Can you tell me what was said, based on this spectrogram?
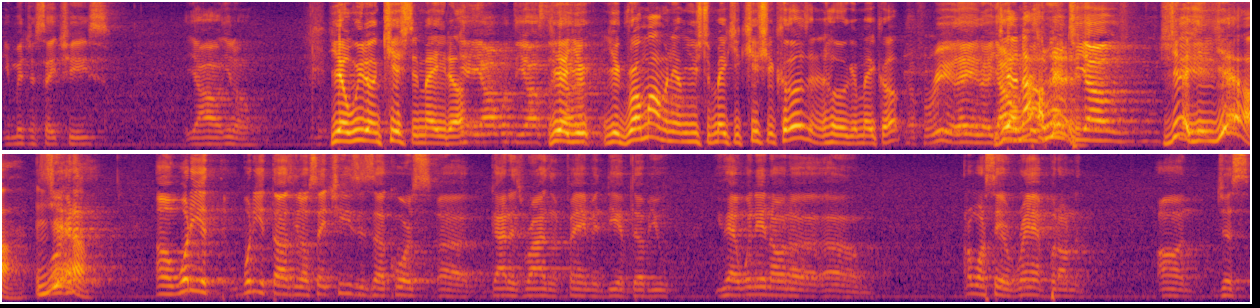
you mentioned say cheese, y'all, you know, Yeah, we done kissed and made up. yeah, y'all went to y'all. Yeah, your, your grandmama and them used to make you kiss your cousin and hug and make up. for real. Hey, y'all Yeah, yeah, nah, to y'all. Yeah, yeah, yeah, yeah. Um, what are your What are your thoughts? You know, say cheese is of course uh, got his rise in fame in DFW. You had went in on a, um, I don't want to say a rant, but on on just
